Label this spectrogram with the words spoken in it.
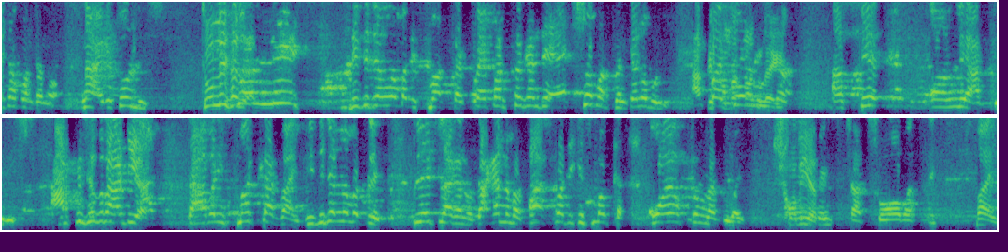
এটা পঞ্চান্ন। না এটা চল্লিশ। চল্লিশ digital number smart card paper সেকেন্ডে একশো পার্সেন্ট কেন বলি? আজকে ভাই, সম্রাট পাগল 40 না। গেছে। আজকে অনলি আটত্রিশ। আটত্রিশ হাজার আটিয়া তা আবার স্মার্ট কার্ড ভাই ডিজিটাল নাম্বার প্লেট প্লেট লাগানো টাকার number first party smart card কয় অপশন লাগবে ভাই? সবই আছে। সব আছে। ভাই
